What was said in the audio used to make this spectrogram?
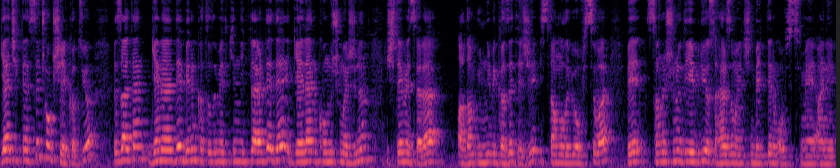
gerçekten size çok şey katıyor. Ve zaten genelde benim katıldığım etkinliklerde de gelen konuşmacının işte mesela adam ünlü bir gazeteci, İstanbul'da bir ofisi var ve sana şunu diyebiliyorsa her zaman için beklerim ofisime hani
